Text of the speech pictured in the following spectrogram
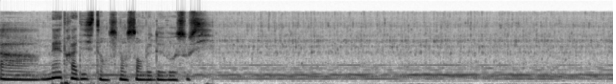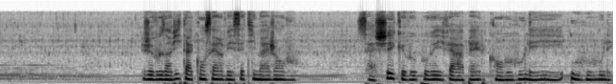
à mettre à distance l'ensemble de vos soucis. Je vous invite à conserver cette image en vous. Sachez que vous pouvez y faire appel quand vous voulez et où vous voulez.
